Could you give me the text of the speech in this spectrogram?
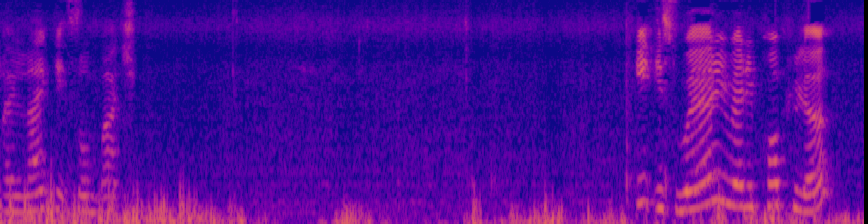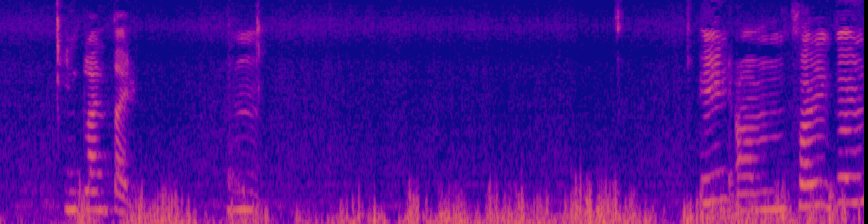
I like it so much. It is very very popular in Kelantan. Mm. In um Falcon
